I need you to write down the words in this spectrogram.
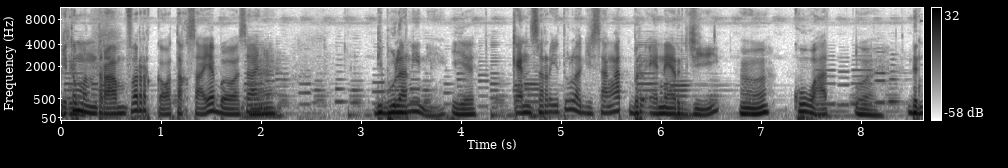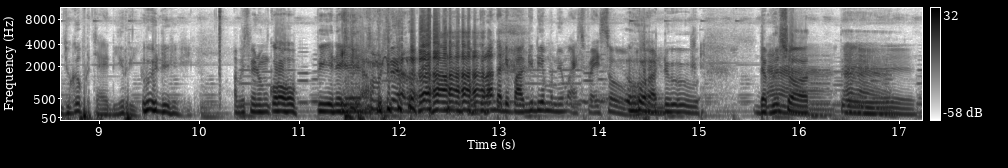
itu mentransfer ke otak saya bahwasanya di bulan ini iya. Cancer itu lagi sangat berenergi, Heeh. kuat Wah. dan juga percaya diri. Widih. Habis minum kopi nih. Iya benar. Kebetulan tadi pagi dia minum espresso. Waduh. Double Nah, shot. ah.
